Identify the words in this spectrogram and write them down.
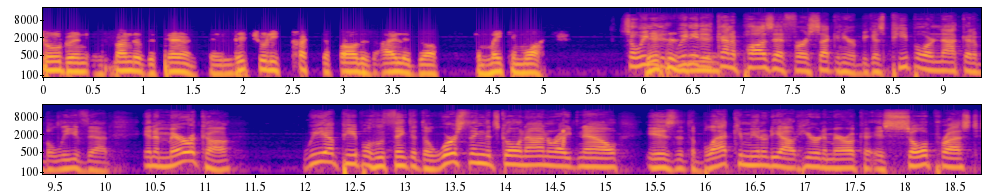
children in front of the parents. They literally cut the father's eyelids off to make him watch. So we need to, we need to kind of pause that for a second here because people are not going to believe that in America. We have people who think that the worst thing that's going on right now is that the black community out here in America is so oppressed.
